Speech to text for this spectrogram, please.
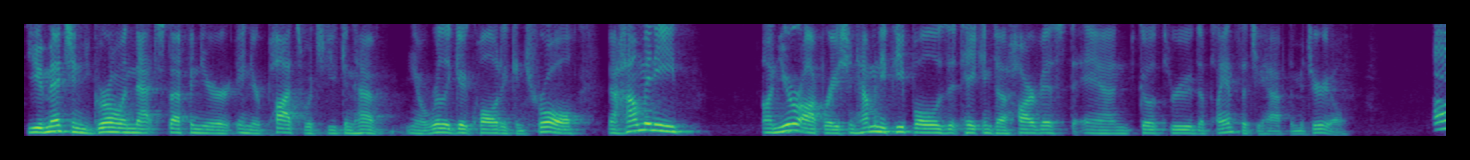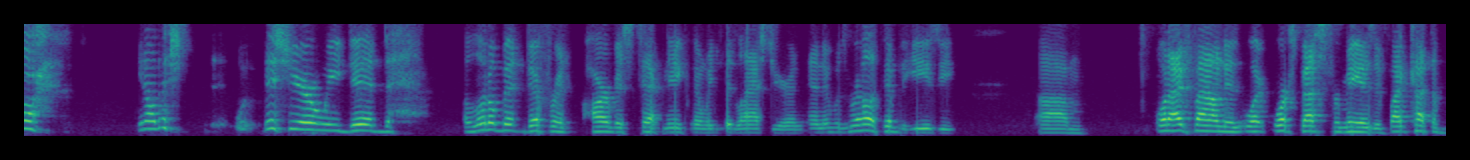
you mentioned growing that stuff in your in your pots, which you can have, you know, really good quality control. Now, how many on your operation, how many people is it taken to harvest and go through the plants that you have, the material? Oh, you know this this year we did a little bit different harvest technique than we did last year, and, and it was relatively easy. Um, what I've found is what works best for me is if I cut the,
